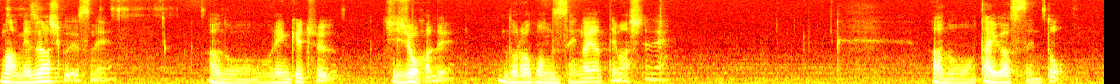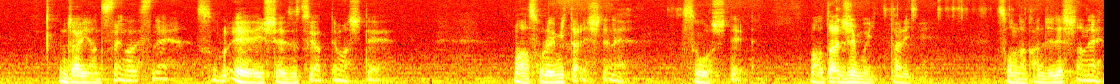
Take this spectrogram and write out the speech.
まあ珍しくですね。あの連休中地上波でドラゴンズ戦がやってましてね。あのタイガース戦とジャイアンツ戦がですねそれ、えー、1試合ずつやってましてまあそれ見たりしてね過ごして、まあ、とはジム行ったりそんな感じでしたね。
